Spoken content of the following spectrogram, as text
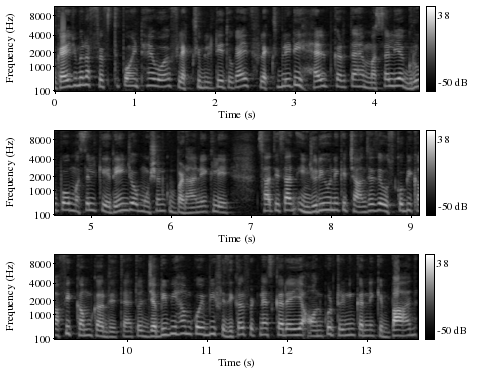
सो गाइज़ जो मेरा फिफ्थ पॉइंट है, वो है फ्लेक्सिबिलिटी तो गाइज़ फ्लेक्सिबिलिटी हेल्प करता है मसल या ग्रुप ऑफ़ मसल के रेंज ऑफ़ मोशन को बढ़ाने के लिए. साथ ही साथ इंजरी होने के चांसेस है, उसको भी काफ़ी कम कर देता है. तो जब भी हम कोई भी फ़िज़िकल फिटनेस करें या ऑन को ट्रेनिंग करने के बाद,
